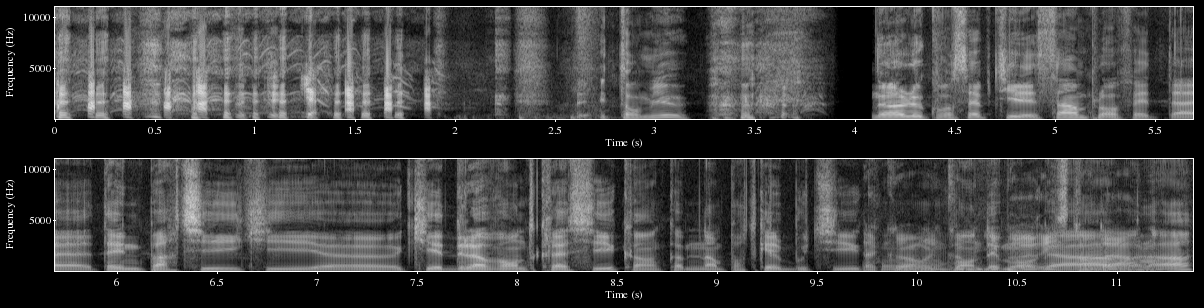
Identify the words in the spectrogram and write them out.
Tant mieux. Non, le concept il est simple en fait. T'as as une partie qui, euh, qui est de la vente classique, hein, comme n'importe quelle boutique. D'accord, on, une vend des mangas, standard. voilà.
